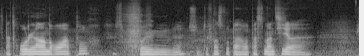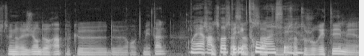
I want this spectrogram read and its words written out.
c'est pas trop l'endroit pour. C'est une, hein, sud de France, faut pas, va pas se mentir. euh, plutôt une région de rap que de rock métal. Ouais, Je rap pop, ça- ça- électro, ça, a hein, ça a toujours été, mais, euh,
